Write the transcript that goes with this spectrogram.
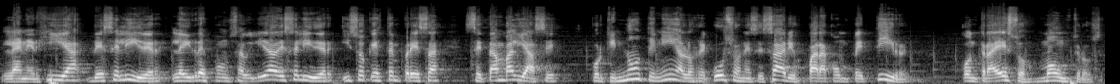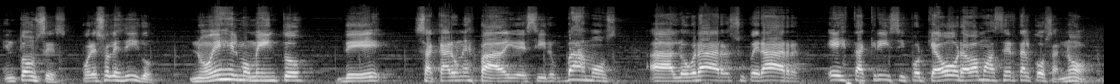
la energía de ese líder, la irresponsabilidad de ese líder hizo que esta empresa se tambalease porque no tenía los recursos necesarios para competir contra esos monstruos. Entonces, por eso les digo, no es el momento de sacar una espada y decir, vamos a lograr superar esta crisis porque ahora vamos a hacer tal cosa. No,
